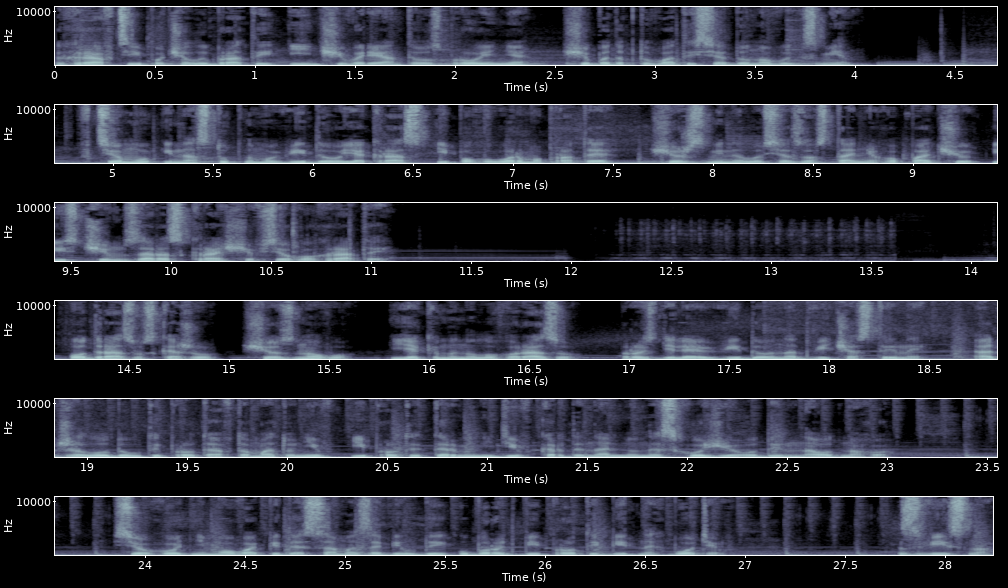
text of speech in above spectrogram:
Гравці почали брати інші варіанти озброєння, щоб адаптуватися до нових змін. В цьому і наступному відео якраз і поговоримо про те, що ж змінилося з останнього патчу і з чим зараз краще всього грати. Одразу скажу, що знову, як і минулого разу, розділяю відео на дві частини, адже лодаути проти автоматонів і проти термінідів кардинально не схожі один на одного. Сьогодні мова піде саме за білди у боротьбі проти бідних ботів. Звісно,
